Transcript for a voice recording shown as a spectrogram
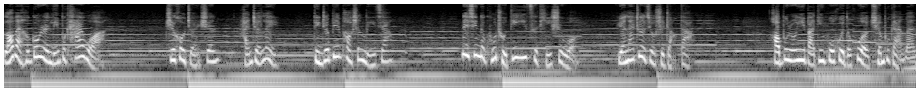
老板和工人离不开我啊。”之后转身，含着泪，顶着鞭炮声离家。内心的苦楚第一次提示我，原来这就是长大。好不容易把订货会的货全部赶完，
